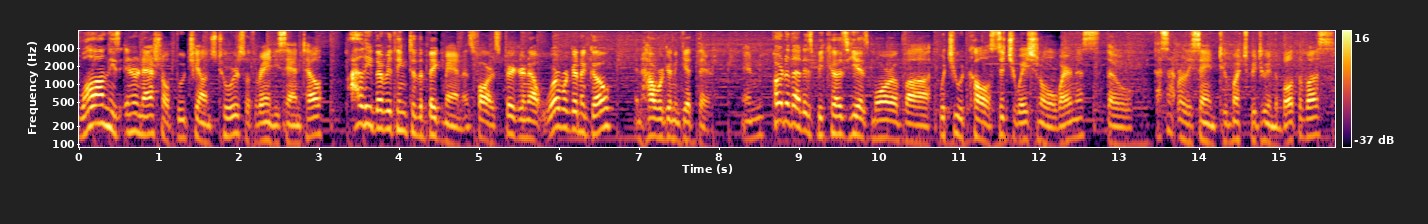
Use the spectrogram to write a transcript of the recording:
While on these international food challenge tours with Randy Santel, I leave everything to the big man as far as figuring out where we're gonna go and how we're gonna get there. And part of that is because he has more of uh, what you would call situational awareness, though that's not really saying too much between the both of us.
